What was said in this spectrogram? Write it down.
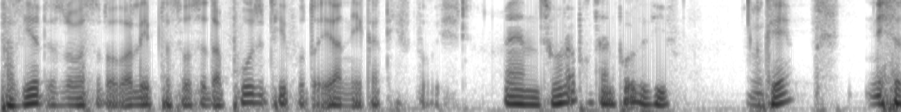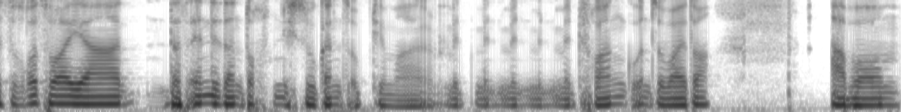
passiert ist oder was du dort erlebt hast, wirst du da positiv oder eher negativ berichten? Ähm, zu 100% positiv. Okay. Nichtsdestotrotz war ja das Ende dann doch nicht so ganz optimal mit, mit, mit, mit, mit Frank und so weiter. Aber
